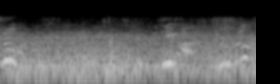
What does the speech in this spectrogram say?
Зима, зима.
